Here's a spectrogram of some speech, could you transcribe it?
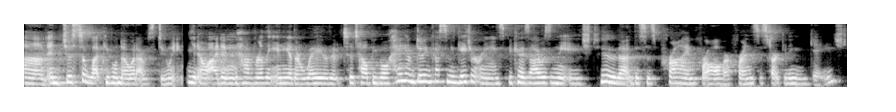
Um, and just to let people know what I was doing. You know, I didn't have really any other way to, to tell people, hey, I'm doing custom engagement rings because I was in the age too that this is prime for all of our friends to start getting engaged.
